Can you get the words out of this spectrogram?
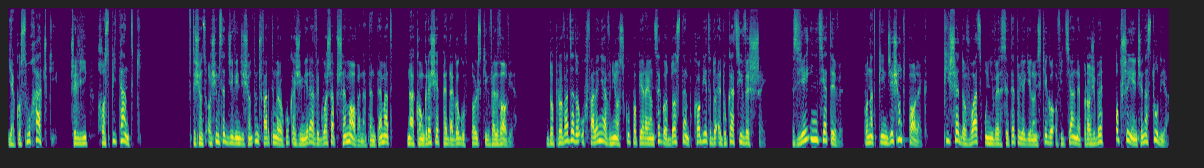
jako słuchaczki, czyli hospitantki. W 1894 roku Kazimiera wygłasza przemowę na ten temat na Kongresie Pedagogów Polskich w Lwowie. Doprowadza do uchwalenia wniosku popierającego dostęp kobiet do edukacji wyższej. Z jej inicjatywy ponad 50 Polek pisze do władz Uniwersytetu Jagiellońskiego oficjalne prośby o przyjęcie na studia.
